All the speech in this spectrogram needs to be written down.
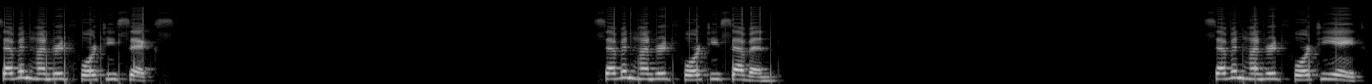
746 747 748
